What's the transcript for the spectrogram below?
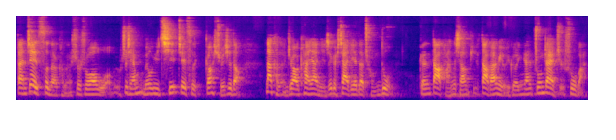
但这次呢，可能是说我之前没有预期，这次刚学习到。那可能就要看一下你这个下跌的程度跟大盘的相比，大盘有一个应该中债指数吧，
